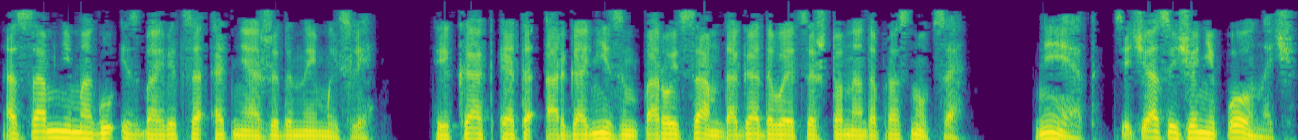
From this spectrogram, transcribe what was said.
а сам не могу избавиться от неожиданной мысли. И как это организм порой сам догадывается, что надо проснуться? Нет, сейчас еще не полночь,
